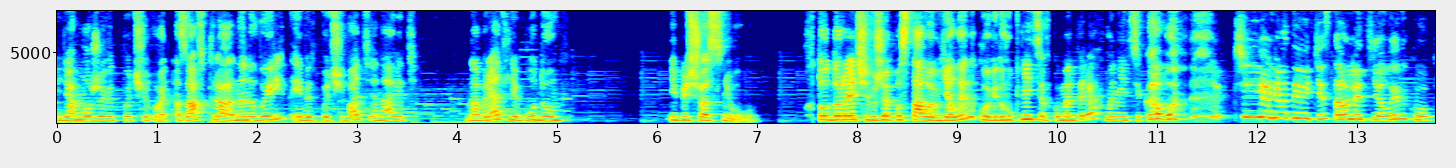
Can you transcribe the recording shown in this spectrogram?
і я можу відпочивати. А завтра не новий рік, і відпочивати я навіть навряд ли буду і під час нього. Хто, до речі, вже поставив ялинку, відгукніться в коментарях. Мені цікаво, чи є люди, які ставлять ялинку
